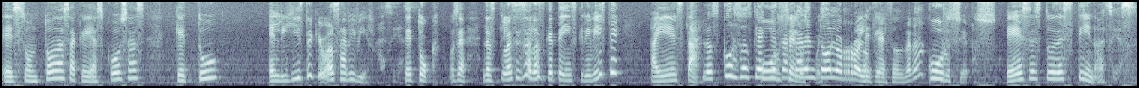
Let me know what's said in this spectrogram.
es, son todas aquellas cosas que tú eligiste que vas a vivir. Así es. Te toca. O sea, las clases a las que te inscribiste, ahí está. Los cursos que hay que sacar en pues. todos los roles esos, ¿verdad? Cúrselos. Ese es tu destino. Así es.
